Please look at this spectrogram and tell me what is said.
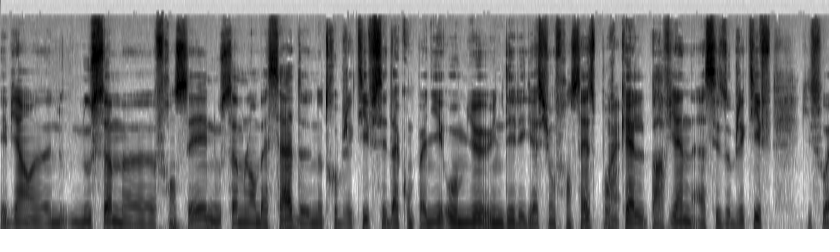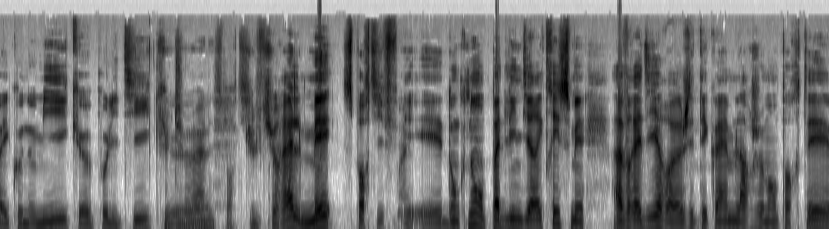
eh bien, nous, nous sommes français, nous sommes l'ambassade. Notre objectif, c'est d'accompagner accompagner au mieux une délégation française pour qu'elle parvienne à ses objectifs, qu'ils soient économiques, euh, politiques, culturels, euh, culturels mais sportifs. Et, donc non, pas de ligne directrice, mais à vrai dire, euh, j'étais quand même largement porté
